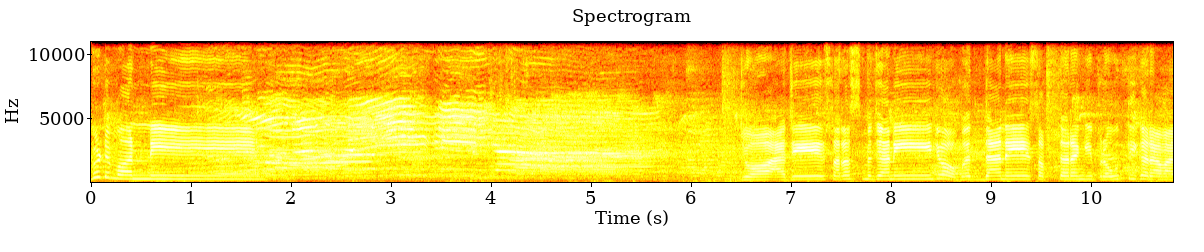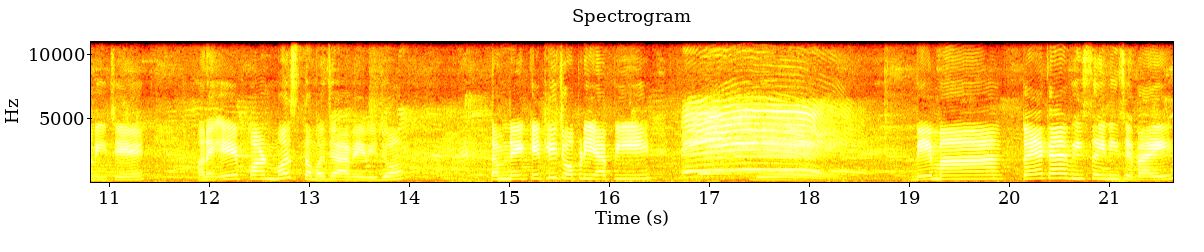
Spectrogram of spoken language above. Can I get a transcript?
ગુડ મોર્નિંગ જો આજે સરસ મજાની જો બધાને સપ્તરંગી પ્રવૃત્તિ કરાવવાની છે અને એ પણ મસ્ત મજા આવે એવી જો. તમને કેટલી ચોપડી આપી? બે. બેમાં કયા કયા વિષયની છે ભાઈ?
